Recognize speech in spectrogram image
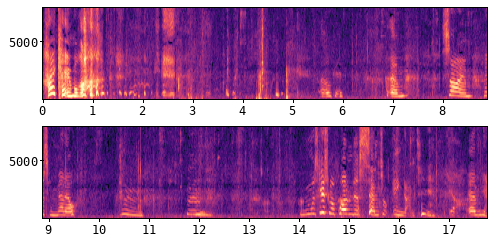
Hej kamera! okay. Um, så, um, hvad skal vi mere lave? Hmm. Hmm. Måske skulle jeg prøve den der salto en gang til. Ja. Um, ja.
